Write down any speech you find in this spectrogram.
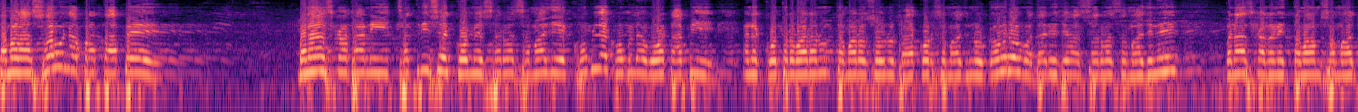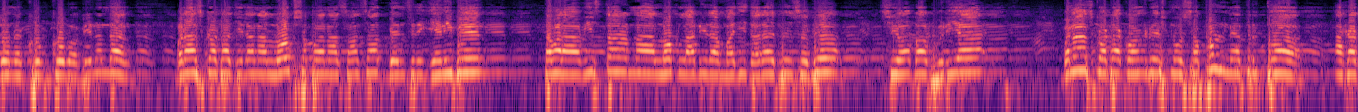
તમારા સૌના પ્રતાપે બનાસકાંઠાની છત્રીસે કોમે સર્વ સમાજે ખોબલે ખોબલે વોટ આપી અને કોતરવાડાનું, તમારો સૌનું ઠાકોર સમાજનું ગૌરવ વધાર્યું છે સર્વ સમાજને. બનાસકાંઠાની તમામ સમાજોને ખૂબ ખૂબ અભિનંદન. બનાસકાંઠા જિલ્લાના લોકસભાના સાંસદ બેન શ્રી ગેનીબેન, તમારા વિસ્તારના લોકલાડીના માજી ધારાસભ્ય સભ્ય શિવાબા ભુરિયા, બનાસકાંઠા કોંગ્રેસનું સફળ નેતૃત્વ આખા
